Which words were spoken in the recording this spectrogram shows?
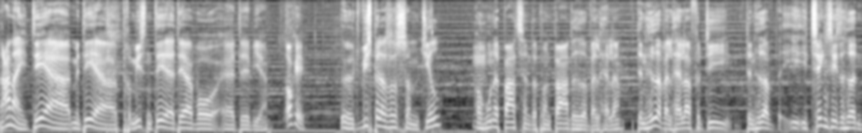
Nej, nej, det er, men det er præmissen. Det er der, hvor at, øh, vi er. Okay. Øh, vi spiller så som Jill, mm. og hun er bartender på en bar, der hedder Valhalla. Den hedder Valhalla, fordi den hedder, i, i teknisk set hedder den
